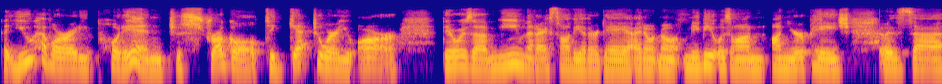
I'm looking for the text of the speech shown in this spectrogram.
that you have already put in to struggle to get to where you are. There was a meme that I saw the other day. I don't know, maybe it was on on your page. It was uh,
